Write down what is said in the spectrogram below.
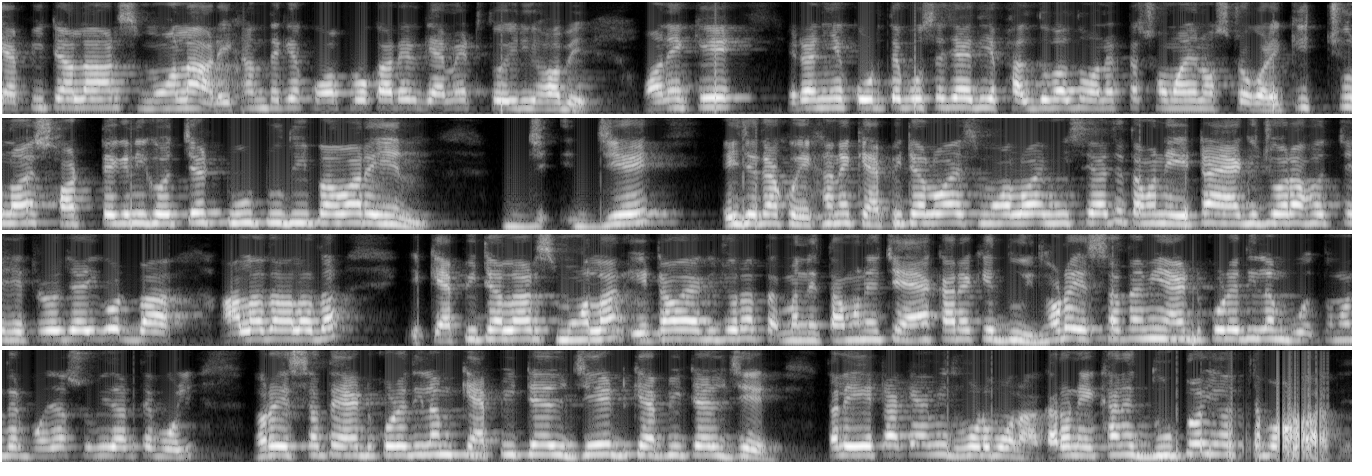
capital R small R এখান থেকে ক প্রকারের গ্যামেট তৈরি হবে। অনেকে এটা নিয়ে করতে বসে যায়, দিয়ে ফালতু ফালতু অনেকটা সময় নষ্ট করে। কিচ্ছু নয় শর্ট টেকনিক হচ্ছে two to the power N যে এই যে দেখো, এখানে ক্যাপিটাল ওয়াই স্মল ওয়াই মিশে আছে, তার মানে এটা এক জোড়া হচ্ছে হেটেরোজাইগোট বা আলাদা আলাদা। ক্যাপিটাল আর স্মল আর এটাও এক জোড়া মানে তার মানে হচ্ছে এক আর একে দুই। ধরো এর সাথে আমি অ্যাড করে দিলাম তোমাদের বোঝার সুবিধার্থে বলি। ধরো এর সাথে অ্যাড করে দিলাম ক্যাপিটাল জেড ক্যাপিটাল জেড তাহলে এটাকে আমি ধরবো না, কারণ এখানে দুটোই হচ্ছে বড় হাতে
